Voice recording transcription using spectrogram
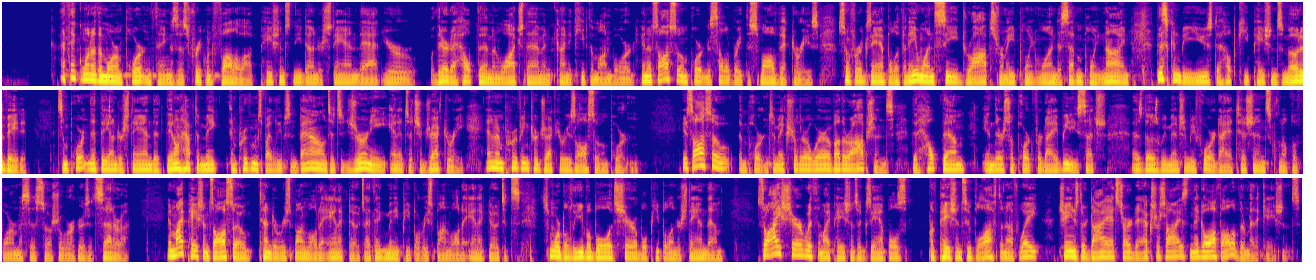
I think one of the more important things is frequent follow up. Patients need to understand that you're there to help them and watch them and kind of keep them on board. And it's also important to celebrate the small victories. So, for example, if an A1C drops from 8.1 to 7.9, this can be used to help keep patients motivated it's important that they understand that they don't have to make improvements by leaps and bounds. It's a journey and it's a trajectory. And an improving trajectory is also important. It's also important to make sure they're aware of other options that help them in their support for diabetes, such as those we mentioned before dietitians, clinical pharmacists, social workers, etc. And my patients also tend to respond well to anecdotes. I think many people respond well to anecdotes. It's, it's more believable, it's shareable, people understand them. So I share with my patients examples of patients who've lost enough weight, changed their diet, started to exercise, and they go off all of their medications.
